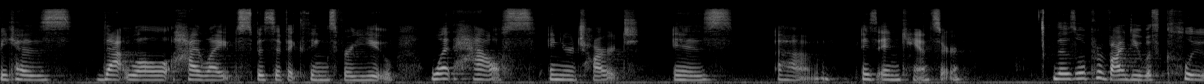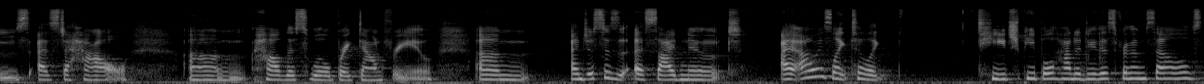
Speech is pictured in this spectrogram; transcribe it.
because that will highlight specific things for you. What house in your chart is um, is in Cancer? Those will provide you with clues as to how um, how this will break down for you. Um, and just as a side note, I always like to like teach people how to do this for themselves,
